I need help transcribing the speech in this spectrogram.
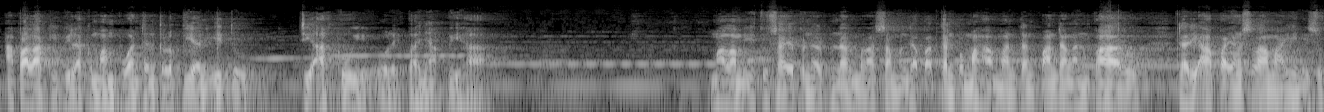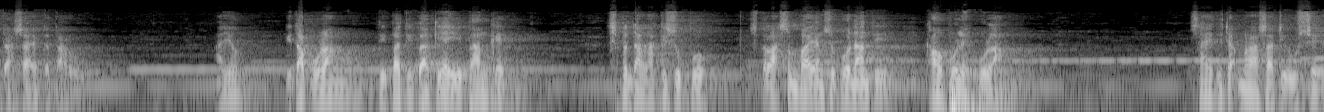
Apalagi bila kemampuan dan kelebihan itu diakui oleh banyak pihak. Malam itu saya benar-benar merasa mendapatkan pemahaman dan pandangan baru dari apa yang selama ini sudah saya ketahui. Ayo kita pulang, tiba-tiba Kiai bangkit. Sebentar lagi subuh, setelah sembahyang subuh nanti kau boleh pulang. Saya tidak merasa diusir.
